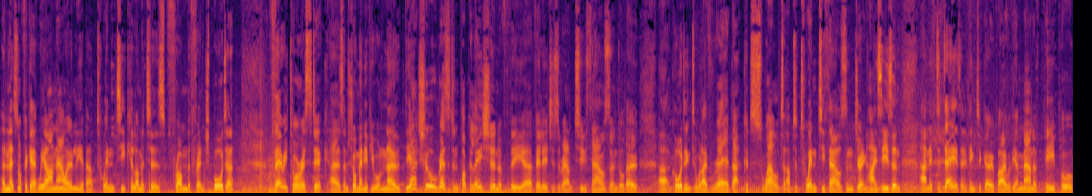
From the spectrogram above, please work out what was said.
And let's not forget, we are now only about 20 kilometres from the French border. Very touristic, as I'm sure many of you will know. The actual resident population of the uh, village is around 2,000, although, uh, according to what I've read, that could swell to up to 20,000 during high season. And if today is anything to go by with the amount of people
